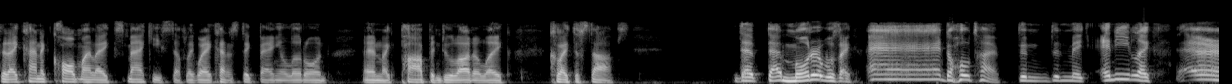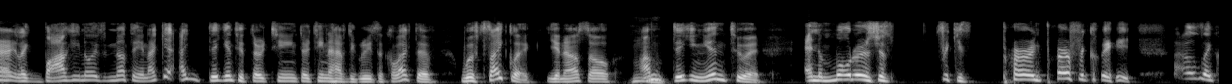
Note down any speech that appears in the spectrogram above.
that I kind of call my like smacky stuff, like where I kind of stick bang a little and and like pop and do a lot of like collective stops. That that motor was like eh, the whole time. Didn't didn't make any like eh, like boggy noise, nothing. And I get I dig into 13, 13 and a half degrees of collective with cyclic, you know, so Hmm. I'm digging into it. And the motor is just freaking purring perfectly. I was like,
